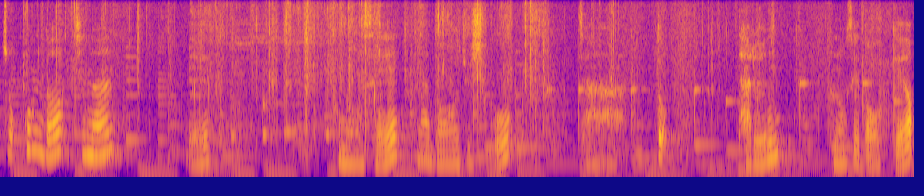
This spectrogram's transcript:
조금 더 진한 네, 분홍색 하나 넣어 주시고 자, 또 다른 분홍색 넣을게요.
